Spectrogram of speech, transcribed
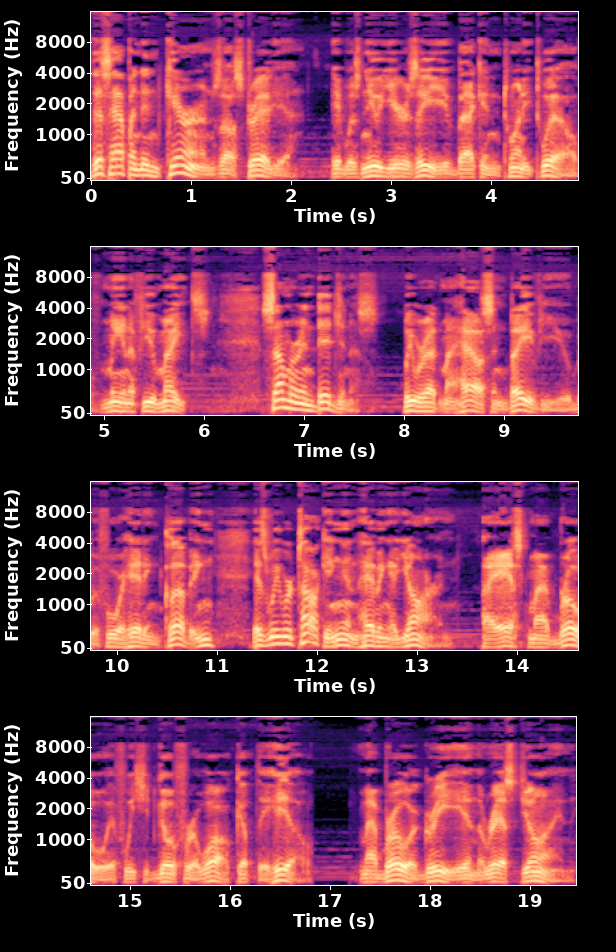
This happened in Cairns, Australia. It was New Year's Eve back in 2012, me and a few mates. Some are indigenous. We were at my house in Bayview before heading clubbing as we were talking and having a yarn. I asked my bro if we should go for a walk up the hill. My bro agreed and the rest joined.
